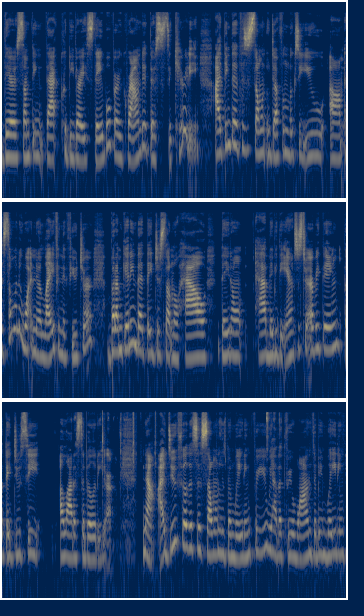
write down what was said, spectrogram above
There's something that could be very stable, very grounded. There's security. I think that this is someone who definitely looks at you um, as someone they want in their life in the future. But I'm getting that they just don't know how. They don't have maybe the answers to everything, but they do see a lot of stability here. Now, I do feel this is someone who's been waiting for you. We have the Three of Wands. They've been waiting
